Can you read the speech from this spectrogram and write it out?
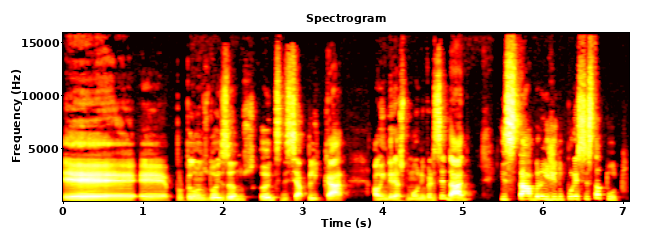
é, é, por pelo menos dois anos antes de se aplicar ao ingresso de uma universidade, está abrangido por esse estatuto.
